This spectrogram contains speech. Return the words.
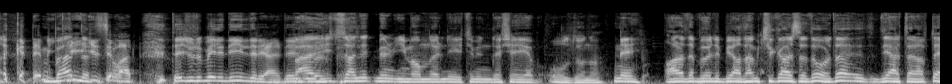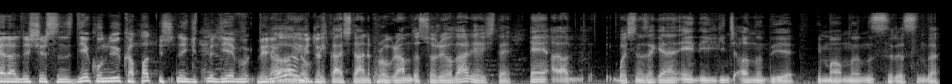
akademik Ben de. bilgisi var. Tecrübeli değildir yani. Ben Tecrübeli- hiç zannetmiyorum imamların eğitiminde şey olduğunu. Ne? Arada böyle bir adam çıkarsa da orada diğer tarafta helalleşirsiniz diye konuyu kapat üstüne gitme diye veriyorlar Ya yok mıdır? birkaç tane programda soruyorlar ya işte en, başınıza gelen en ilginç anı diye imamlığınız sırasında.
